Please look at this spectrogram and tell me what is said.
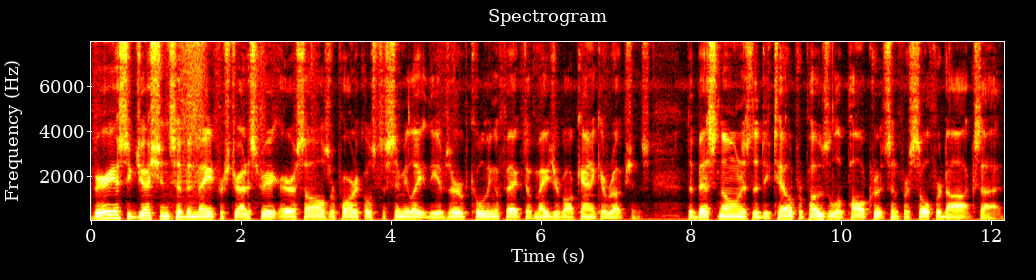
Various suggestions have been made for stratospheric aerosols or particles to simulate the observed cooling effect of major volcanic eruptions. The best known is the detailed proposal of Paul Crutzen for sulfur dioxide,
